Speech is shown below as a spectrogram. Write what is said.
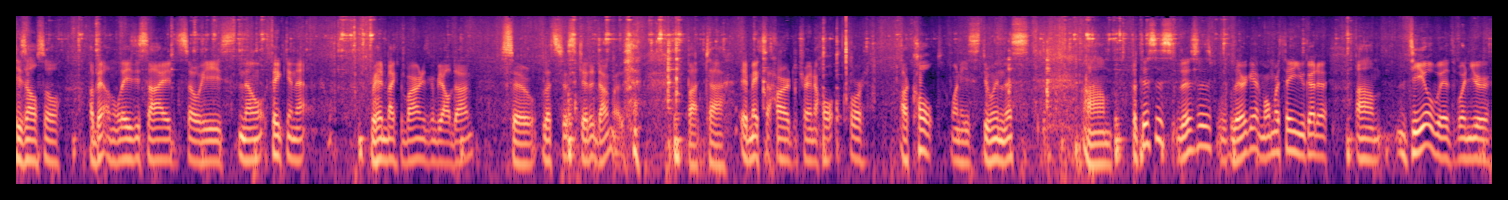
he's also a bit on the lazy side, so he's no thinking that we're heading back to the barn, he's gonna be all done. So let's just get it done with. but uh, it makes it hard to train a, whole, or a colt when he's doing this. Um, but this is this is there again. One more thing you got to um, deal with when you're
